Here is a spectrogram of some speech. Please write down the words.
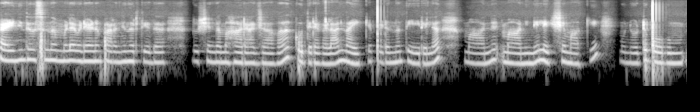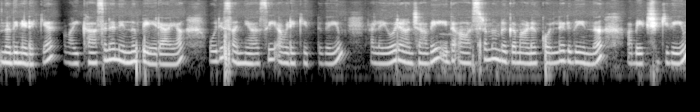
കഴിഞ്ഞ ദിവസം നമ്മൾ എവിടെയാണ് പറഞ്ഞു നിർത്തിയത്? ദുഷ്യന്ത മഹാരാജാവ് കുതിരകളാൽ നയിക്കപ്പെടുന്ന തേരിൽ മാന് മാനിനെ ലക്ഷ്യമാക്കി മുന്നോട്ട് പോകുന്നതിനിടയ്ക്ക് വൈഖാസനൻ എന്നു പേരായ ഒരു സന്യാസി അവിടേക്ക് എത്തുകയും അല്ലയോ രാജാവേ ഇത് ആശ്രമ മൃഗമാണ് കൊല്ലരുത് എന്ന് അപേക്ഷിക്കുകയും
